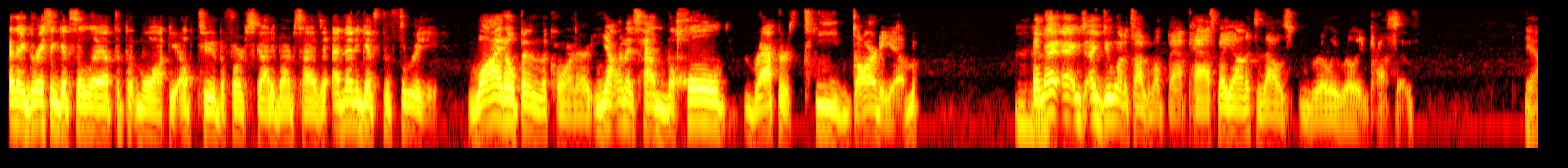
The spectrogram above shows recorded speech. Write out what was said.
And then Grayson gets the layup to put Milwaukee up two before Scottie Barnes ties it, and then he gets the three wide open in the corner. Giannis had the whole Raptors team guarding him. Mhm. And I, I, I do want to talk about that pass by Giannis because that was really, really impressive. Yeah.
